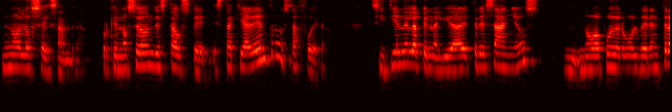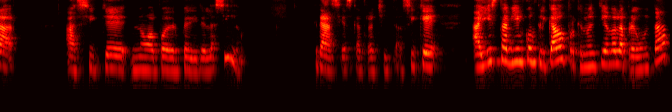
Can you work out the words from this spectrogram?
no lo sé, Sandra, porque no sé dónde está usted. ¿Está aquí adentro o está afuera? Si tiene la penalidad de tres años, no va a poder volver a entrar, así que no va a poder pedir el asilo. Gracias, Catrachita. Así que ahí está bien complicado porque no entiendo la pregunta,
